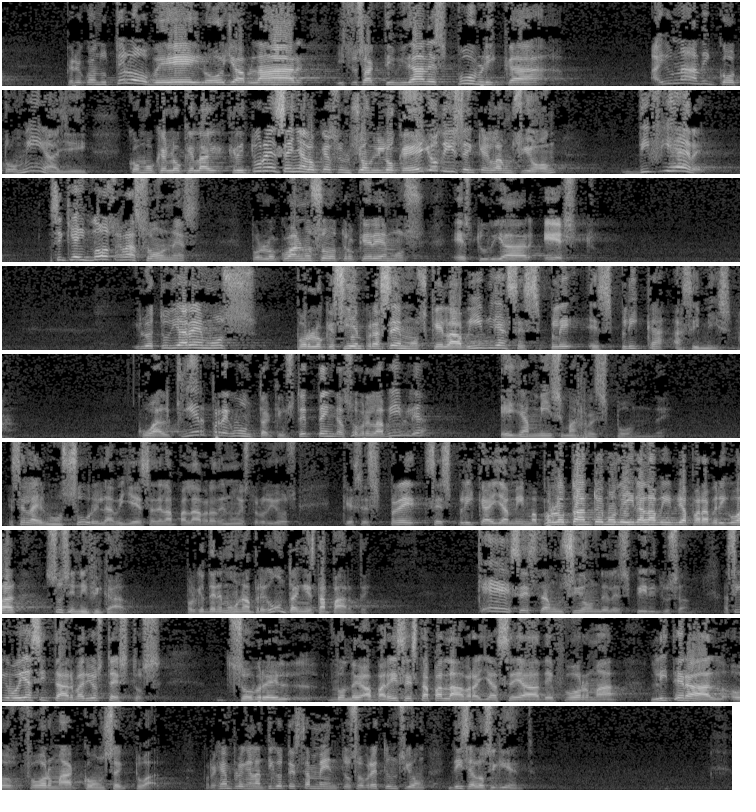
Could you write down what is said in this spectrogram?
pero cuando usted lo ve y lo oye hablar y sus actividades públicas, hay una dicotomía allí, como que lo que la escritura enseña lo que es unción y lo que ellos dicen que es la unción, difiere. Así que hay dos razones por lo cual nosotros queremos estudiar esto. Y lo estudiaremos por lo que siempre hacemos, que la Biblia se explica a sí misma. Cualquier pregunta que usted tenga sobre la Biblia, ella misma responde. Esa es la hermosura y la belleza de la palabra de nuestro Dios, que se, se explica ella misma. Por lo tanto, hemos de ir a la Biblia para averiguar su significado. Porque tenemos una pregunta en esta parte. ¿Qué es esta unción del Espíritu Santo? Así que voy a citar varios textos sobre donde aparece esta palabra, ya sea de forma literal o forma conceptual. Por ejemplo, en el Antiguo Testamento sobre esta unción dice lo siguiente.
